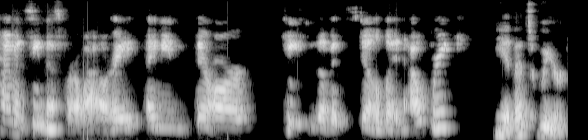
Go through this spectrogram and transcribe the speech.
Haven't seen this for a while, right? I mean, there are cases of it still, but an outbreak? Yeah, that's weird.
